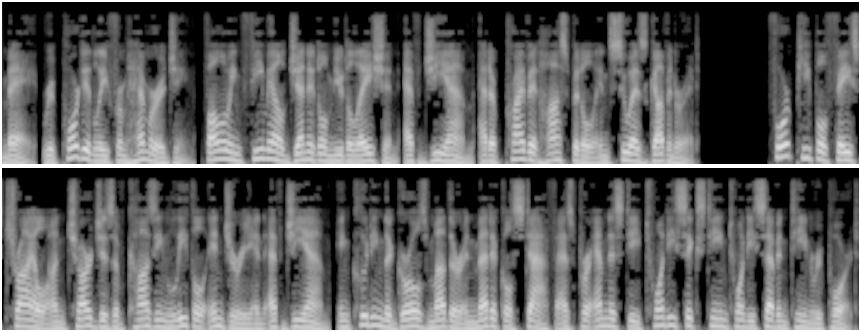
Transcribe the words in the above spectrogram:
May, reportedly from hemorrhaging, following female genital mutilation at a private hospital in Suez Governorate. Four people faced trial on charges of causing lethal injury and FGM, including the girl's mother and medical staff as per Amnesty 2016-2017 report.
